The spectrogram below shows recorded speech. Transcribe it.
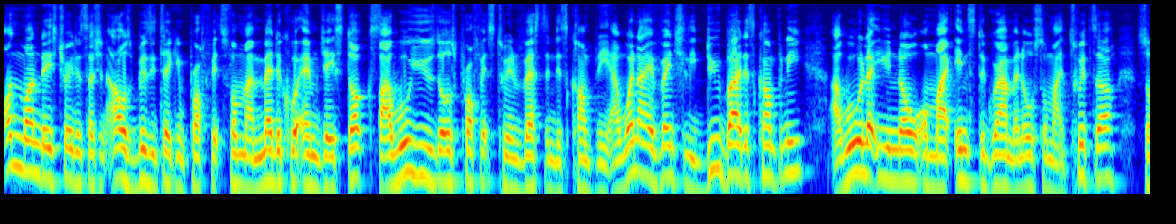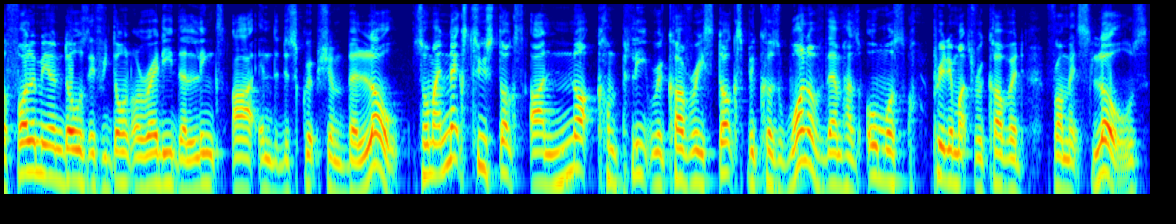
on Monday's trading session, I was busy taking profits from my medical MJ stocks. I will use those profits to invest in this company. And when I eventually do buy this company, I will let you know on my Instagram and also my Twitter. So follow me on those if you don't already. The links are in the description below. So my next two stocks are not complete complete recovery stocks because one of them has almost pretty much recovered from its lows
